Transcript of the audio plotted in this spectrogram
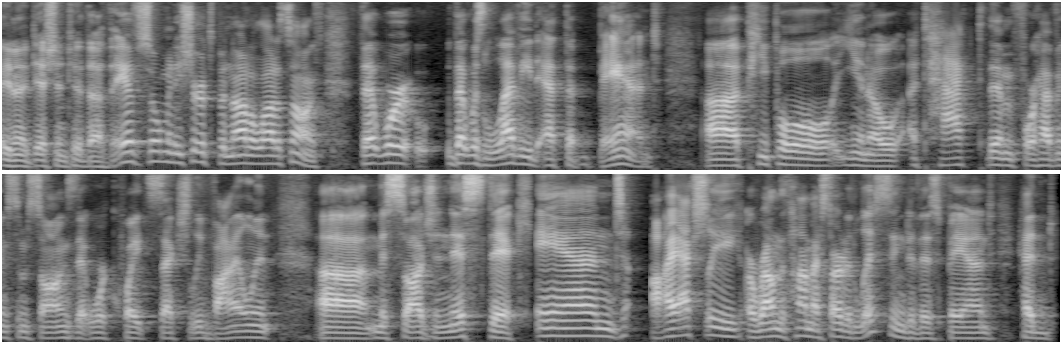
in addition to the they have so many shirts but not a lot of songs that were that was levied at the band. Uh, people, you know, attacked them for having some songs that were quite sexually violent, uh, misogynistic. And I actually, around the time I started listening to this band, had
